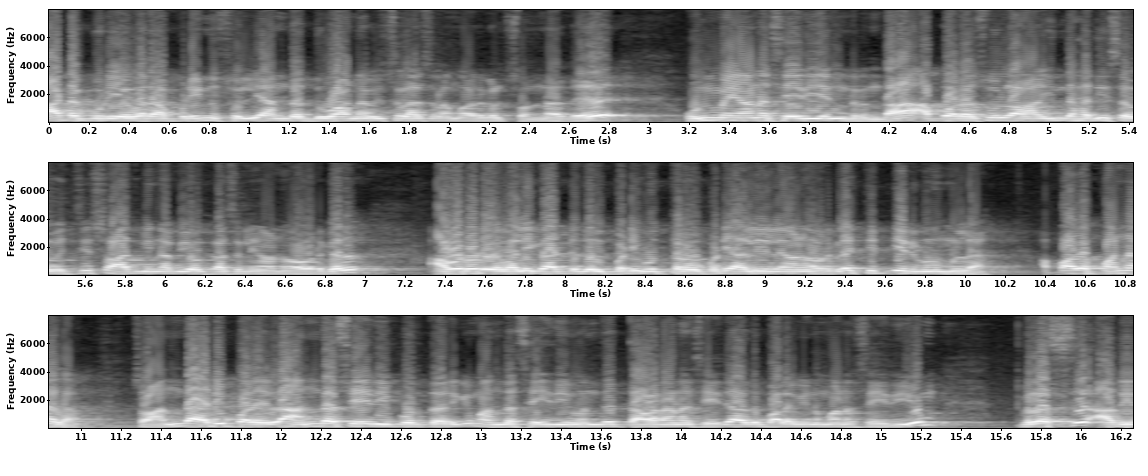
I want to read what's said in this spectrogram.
காட்டக்கூடியவர் அப்படின்னு சொல்லி அந்த துவா நபிசுல்லாஸ்லாம் அவர்கள் சொன்னது உண்மையான செய்தின்னு இருந்தால் இருந்தா அப்போ ரசூலா இந்த ஹதீஸை வச்சு சாத்வி நபி ஒக்காசலியான அவர்கள் அவருடைய வழிகாட்டுதல் படி உத்தரவுப்படி அலிலான அவர்களை திட்டிருக்கணும்ல அப்போ அதை பண்ணலை. ஸோ அந்த அடிப்படையில் அந்த செய்தி பொறுத்த வரைக்கும் அந்த செய்தி வந்து தவறான செய்தி அது பலவீனமான செய்தியும் பிளஸ் அது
